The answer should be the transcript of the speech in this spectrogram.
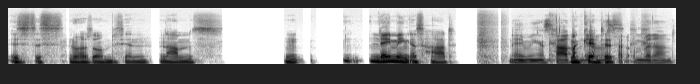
ist es nur so ein bisschen Namens. Naming ist hart. Naming ist hart. man kennt es. Halt umbenannt.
